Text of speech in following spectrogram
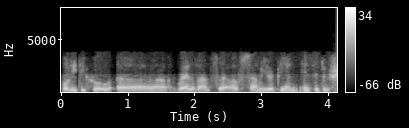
political uh, relevance of some European institutions.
